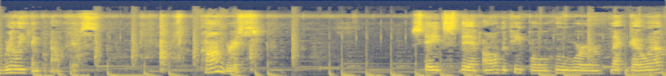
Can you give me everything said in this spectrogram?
Really think about this. Congress states that all the people who were let go of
